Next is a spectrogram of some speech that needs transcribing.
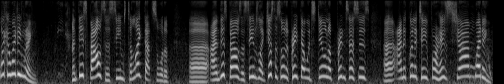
like a wedding ring. And this Bowser seems to like that sort of. Uh, and this Bowser seems like just the sort of creep that would steal a princess's uh, aniquility for his sham wedding.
